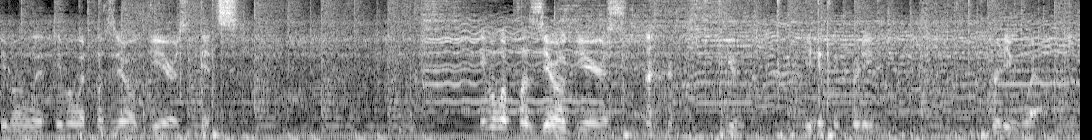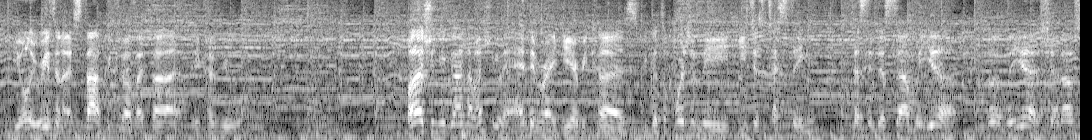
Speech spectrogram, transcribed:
even with even with plus zero gears, it's even with plus zero gears, you you hit me pretty pretty well. The only reason I stopped because I thought because you well, actually, you guys, I'm actually gonna end it right here because because unfortunately he's just testing testing this out. But yeah, but, but yeah, shout outs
